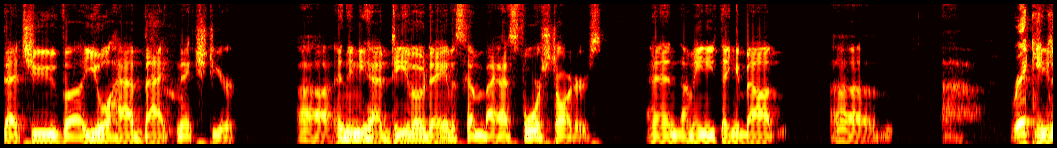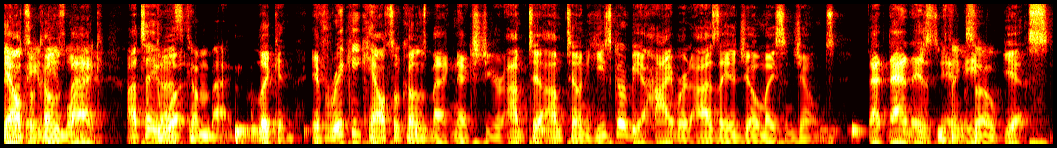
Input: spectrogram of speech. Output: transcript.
that you've uh, you will have back next year, uh, and then you have Devo Davis come back. That's four starters, and I mean you think about uh, Ricky you Council comes back. I'll tell you what, come back. Look, if Ricky Council comes back next year, I'm t- I'm telling you, he's going to be a hybrid Isaiah Joe Mason Jones. That that is. You think it, so? Yes,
